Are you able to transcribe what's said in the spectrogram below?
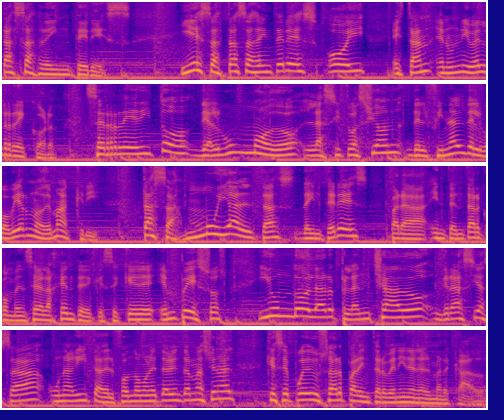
tasas de interés. Y esas tasas de interés hoy están en un nivel récord. Se reeditó de algún modo la situación del final del gobierno de Macri. Tasas muy altas de interés para intentar convencer a la gente de que se quede en pesos y un dólar planchado gracias a una guita del Fondo Monetario Internacional que se puede usar para intervenir en el mercado.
